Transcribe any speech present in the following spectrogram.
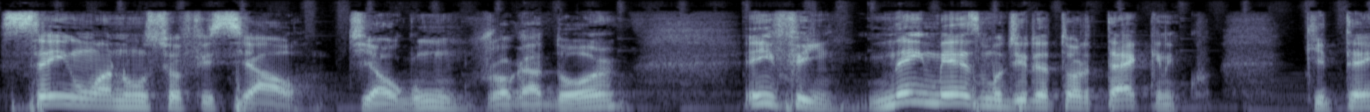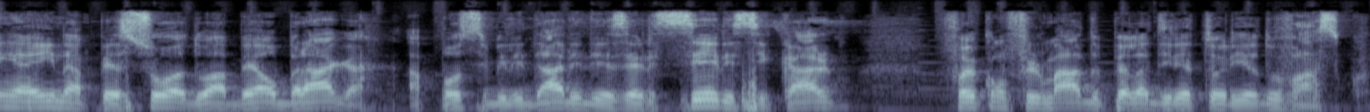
sem um anúncio oficial de algum jogador, enfim, nem mesmo o diretor técnico, que tem aí na pessoa do Abel Braga a possibilidade de exercer esse cargo, foi confirmado pela diretoria do Vasco.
